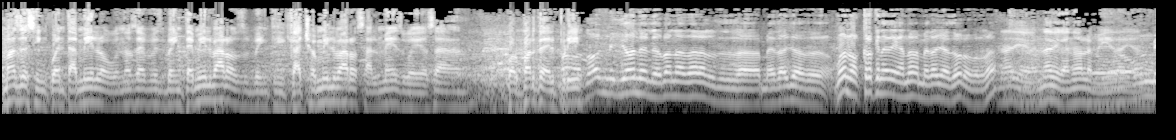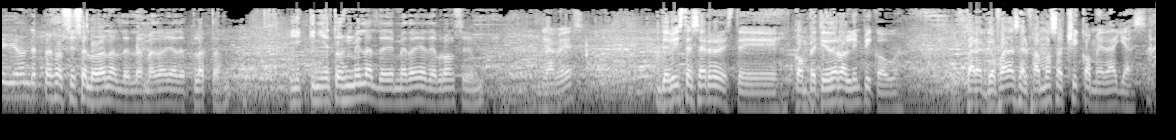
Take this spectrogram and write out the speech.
más de 50 mil o no sé, pues 20 mil varos, 28 mil varos al mes, güey. O sea, por parte del PRI. No, dos millones les van a dar a la medalla de... Bueno, creo que nadie ganó la medalla de oro, ¿verdad? Nadie, nadie ganó la medalla. Un millón de pesos sí se lo dan al de la medalla de plata. Y 500 mil al de medalla de bronce. ¿Ya ves? Debiste ser este competidor olímpico, güey. Para que fueras el famoso chico medallas.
